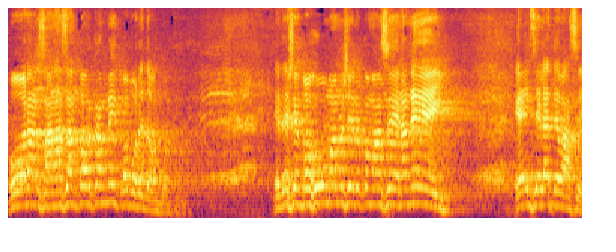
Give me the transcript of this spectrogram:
ওর আর জানাজার দরকার নেই, কবরে দেওয়ার দরকার এদেশে বহু মানুষ এরকম আছে, না নেই? এই জেলাতেও আছে।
